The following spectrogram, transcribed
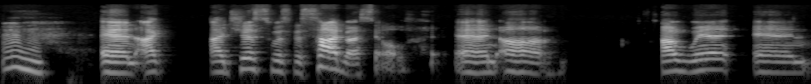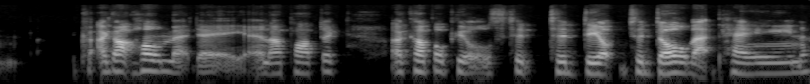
Mm. And I, I just was beside myself. And uh, I went and I got home that day and I popped a, a couple pills to, to deal, to dull that pain,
